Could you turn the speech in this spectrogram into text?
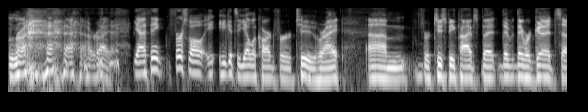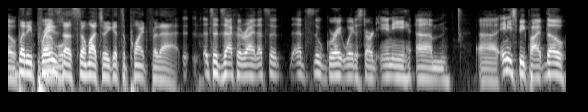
Right. right. Yeah, I think first of all he, he gets a yellow card for two, right? Um, for two speak pipes, but they they were good. So, But he um, praised well, us so much, so he gets a point for that. That's exactly right. That's a that's a great way to start any um uh any speak pipe. Though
